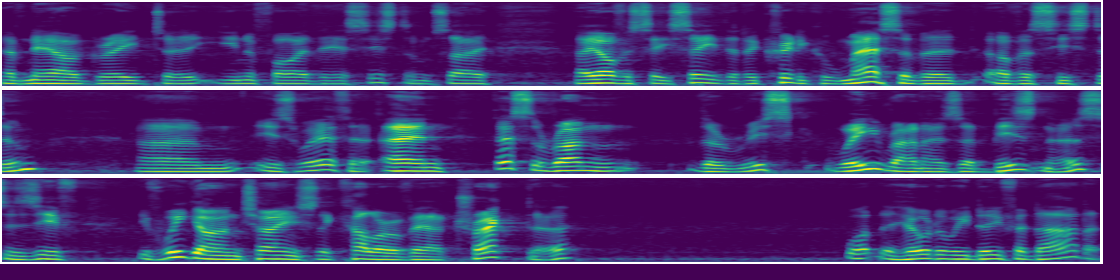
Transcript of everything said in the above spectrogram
have now agreed to unify their system. So, they obviously see that a critical mass of a of a system um, is worth it, and that's the run the risk we run as a business is if if we go and change the colour of our tractor, what the hell do we do for data?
